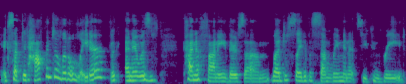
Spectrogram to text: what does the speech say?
except it happened a little later, and it was kind of funny. There's um, legislative assembly minutes you can read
